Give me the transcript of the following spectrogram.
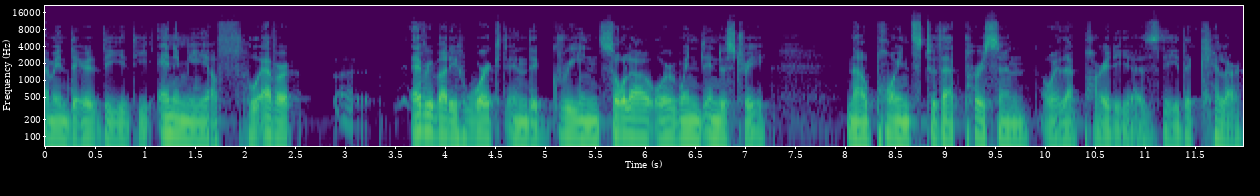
I mean, they're the, the enemy of whoever, uh, everybody who worked in the green solar or wind industry now points to that person or that party as the, the killer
